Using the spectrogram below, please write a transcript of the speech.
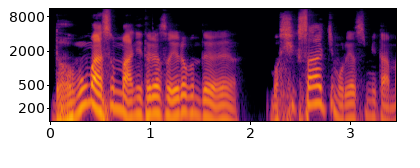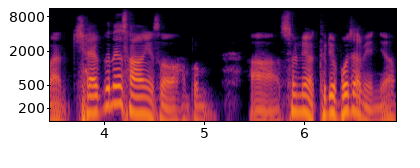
너무 말씀 많이 드려서 여러분들 뭐 식사할지 모르겠습니다만 최근의 상황에서 한번 아, 설명을 드려보자면요.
